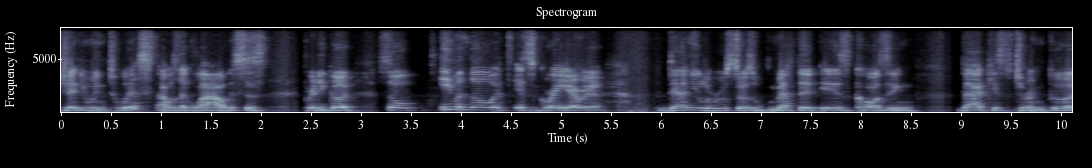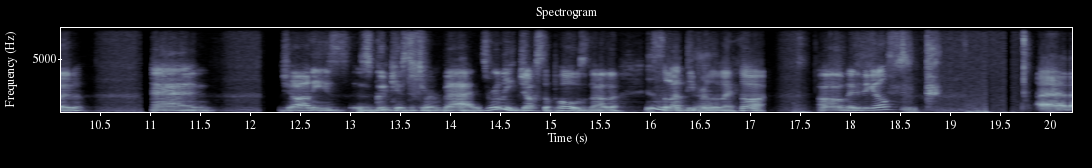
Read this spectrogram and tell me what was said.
genuine twist, I was like, wow, this is pretty good. So even though it's it's gray area, Daniel LaRusso's method is causing bad kids to turn good, and Johnny's is good kids to turn bad. It's really juxtaposed. Now, the, this is a lot deeper Yeah. than I thought. Um, anything else? Uh,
